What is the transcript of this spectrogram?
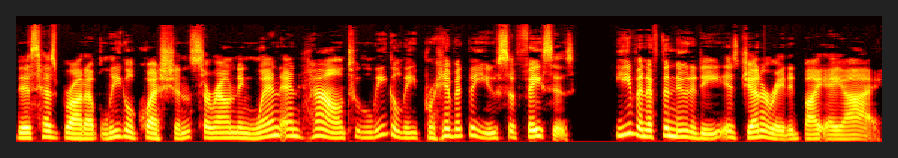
This has brought up legal questions surrounding when and how to legally prohibit the use of faces, even if the nudity is generated by AI.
